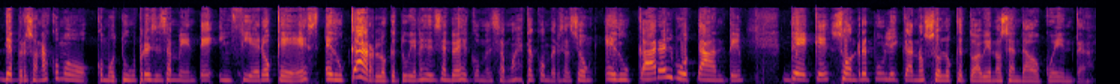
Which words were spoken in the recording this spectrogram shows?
de personas como, como tú precisamente infiero que es educar, lo que tú vienes diciendo desde que comenzamos esta conversación, educar al votante de que son republicanos, solo que todavía no se han dado cuenta.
